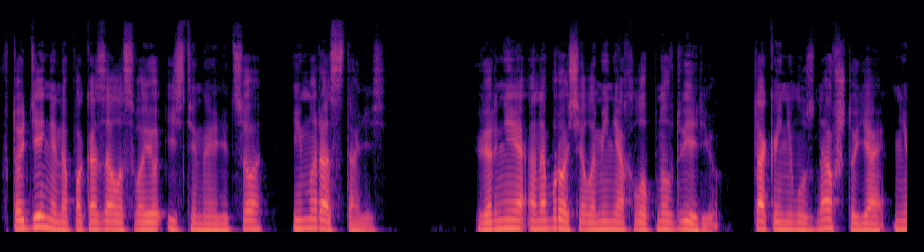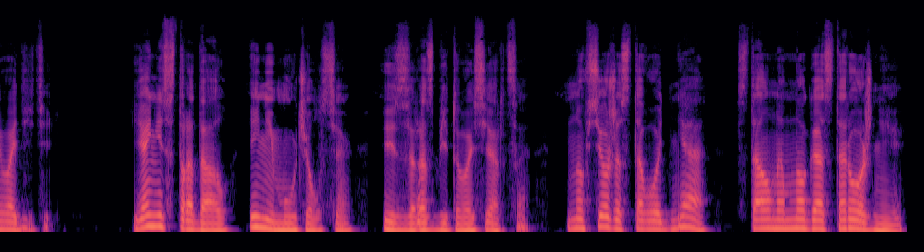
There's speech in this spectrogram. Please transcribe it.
В тот день она показала свое истинное лицо, и мы расстались. Вернее, она бросила меня, хлопнув дверью, так и не узнав, что я не водитель. Я не страдал и не мучился из-за разбитого сердца, но все же с того дня стал намного осторожнее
